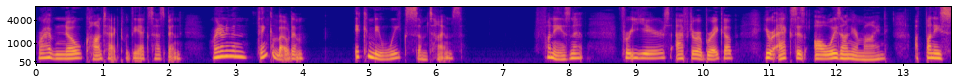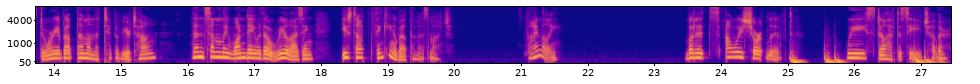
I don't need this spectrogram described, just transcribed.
where I have no contact with the ex husband, where I don't even think about him. It can be weeks sometimes. Funny, isn't it? For years after a breakup, your ex is always on your mind, a funny story about them on the tip of your tongue. Then suddenly, one day, without realizing, you stop thinking about them as much. Finally. But it's always short lived we still have to see each other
